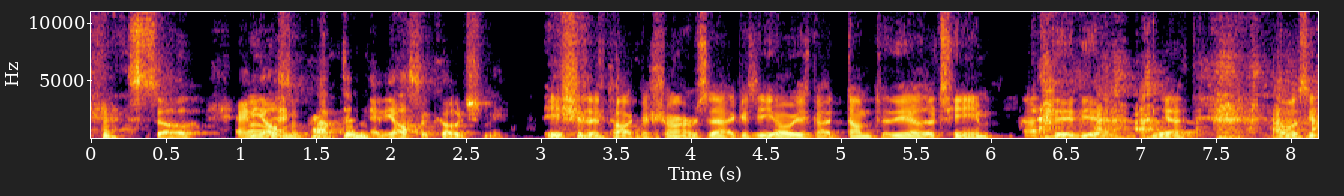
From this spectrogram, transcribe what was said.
so, and he also And captain? and he also coached me. He should have talked to Sharm's dad because he always got dumped to the other team. I did, yeah, yeah. Obviously,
